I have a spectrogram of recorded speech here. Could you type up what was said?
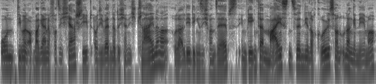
und die man auch mal gerne vor sich her schiebt, aber die werden dadurch ja nicht kleiner oder erledigen sich von selbst. Im Gegenteil, meistens werden die noch größer und unangenehmer.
